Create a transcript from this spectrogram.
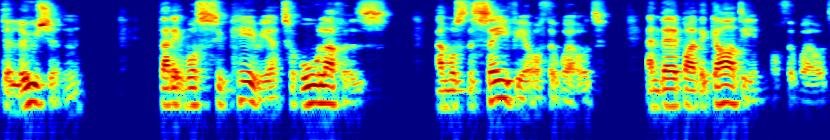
delusion, that it was superior to all others and was the saviour of the world, and thereby the guardian of the world,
